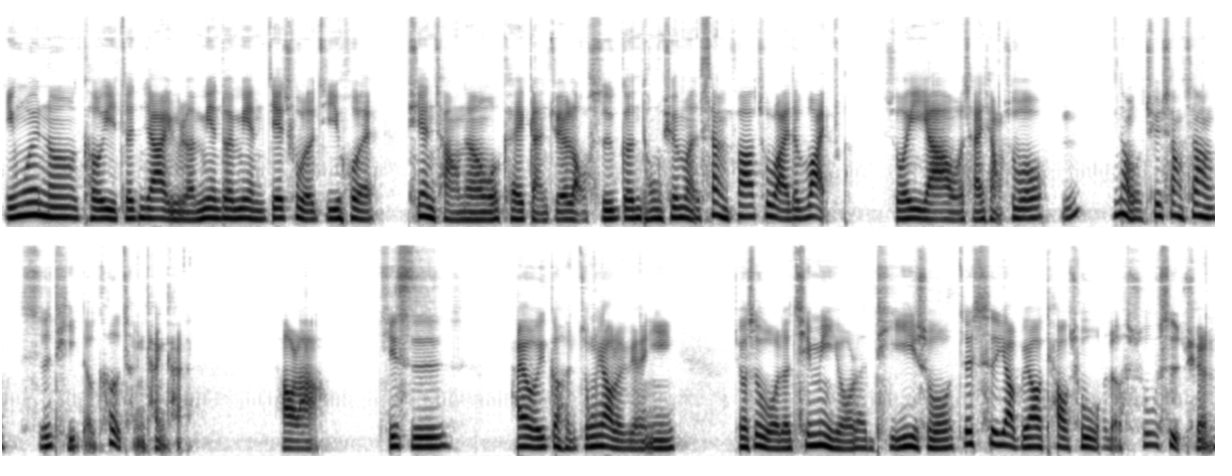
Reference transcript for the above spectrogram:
因为呢，可以增加与人面对面接触的机会。现场呢，我可以感觉老师跟同学们散发出来的 vibe，所以呀，我才想说，嗯，那我去上上实体的课程看看。好啦，其实还有一个很重要的原因，就是我的亲密友人提议说，这次要不要跳出我的舒适圈，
